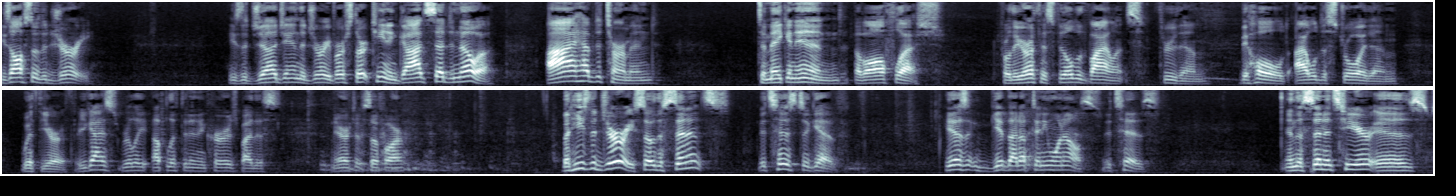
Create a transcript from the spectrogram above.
He's also the jury. He's the judge and the jury. Verse 13 And God said to Noah, I have determined to make an end of all flesh for the earth is filled with violence through them. Behold, I will destroy them with the earth. Are you guys really uplifted and encouraged by this narrative so far? But he's the jury, so the sentence, it's his to give. He doesn't give that up to anyone else, it's his. And the sentence here is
